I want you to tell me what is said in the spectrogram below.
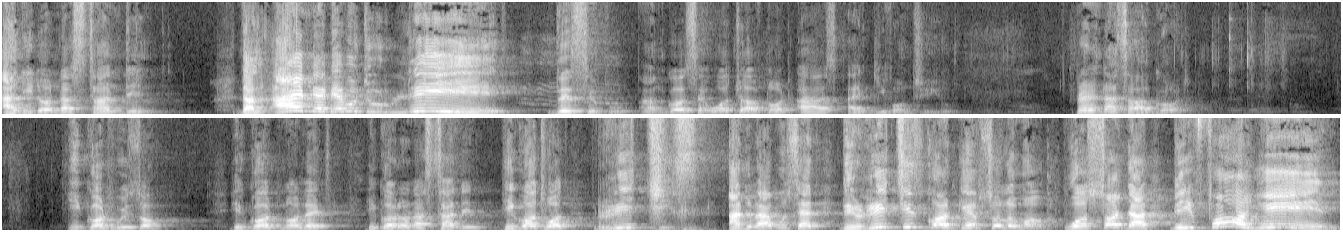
I need understanding. That I may be able to lead these people. And God said, What you have not asked, I give unto you. Friend, that's our God. He got wisdom, he got knowledge, he got understanding, he got what? Riches. And the Bible said the riches God gave Solomon was such that before him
